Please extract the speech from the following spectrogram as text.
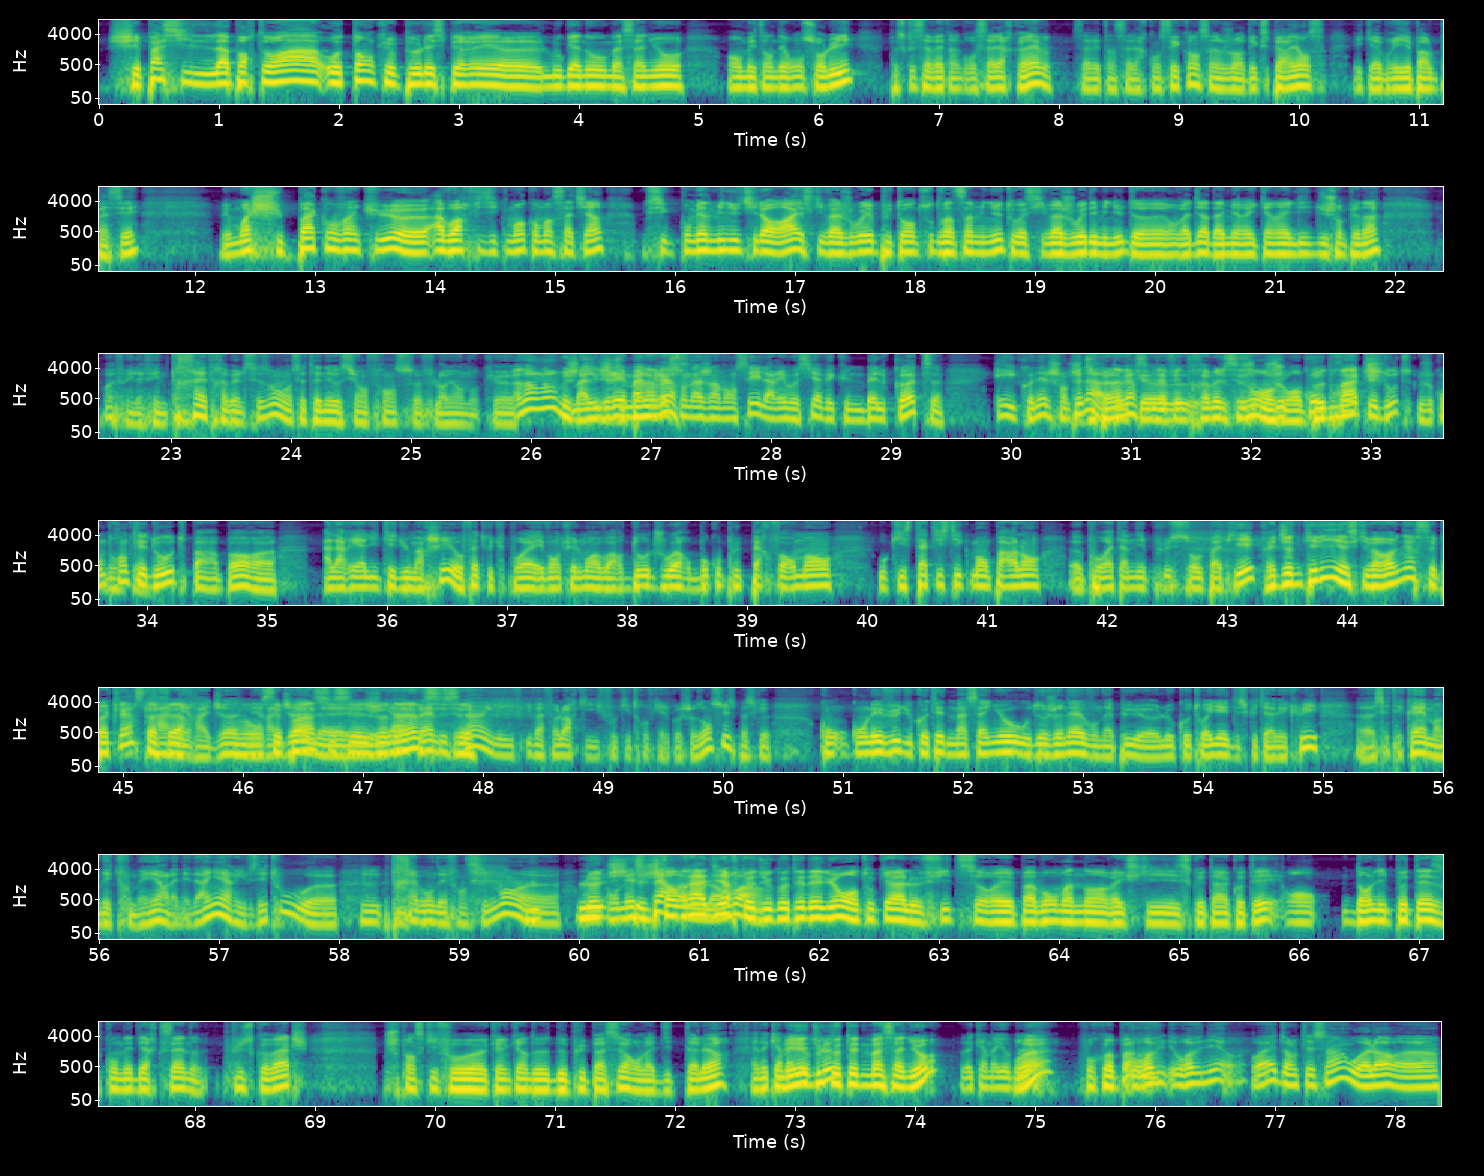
Je sais pas s'il l'apportera autant que peut l'espérer euh, Lugano ou Massagno en mettant des ronds sur lui, parce que ça va être un gros salaire quand même. Ça va être un salaire conséquent. C'est un joueur d'expérience et qui a brillé par le passé. Mais moi, je suis pas convaincu euh, à voir physiquement comment ça tient. Si- combien de minutes il aura? Est-ce qu'il va jouer plutôt en dessous de 25 minutes ou est-ce qu'il va jouer des minutes, euh, on va dire, d'américain élite du championnat? Ouais, enfin, il a fait une très très belle saison hein, cette année aussi en France, euh, Florian. Donc euh, Ah non, non, mais je dis- je malgré dis malgré son âge avancé, il arrive aussi avec une belle cote et il connaît le Je dis championnat. pas l'inverse, il a fait une très belle saison je- en jouant peu de matchs. Tes doutes, je comprends Donc, tes doutes par rapport à la réalité du marché au fait que tu pourrais éventuellement avoir d'autres joueurs beaucoup plus performants ou qui statistiquement parlant euh, pourraient t'amener plus sur le papier. Ray John Kelly, est-ce qu'il va revenir? C'est pas clair cette Ah, mais affaire. Ray John, On mais sait Ray pas John, si euh, c'est Genève, si c'est dingue. Il, il va falloir qu'il faut qu'il trouve quelque chose en Suisse parce que qu'on l'ait vu du côté de Massagno ou de Genève, on a pu euh, le côtoyer et discuter avec lui. euh, C'était quand même un des tout meilleurs l'année dernière. Il faisait tout, euh, Mm. très bon défensivement. euh, Le, on je- je espère tendrais à dire que du côté des Lions, en tout cas, le fit serait pas bon maintenant avec ce, qui, ce que tu as à côté. En, dans l'hypothèse qu'on est Derksen plus Kovac, je pense qu'il faut euh, quelqu'un de, de plus passeur, on l'a dit tout à l'heure. avec un Mais maillot du bleu, côté de Massagno, avec un maillot bleu. ouais, pourquoi pas. Pour hein. reven- revenir, ouais, dans le Tessin ou alors euh,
